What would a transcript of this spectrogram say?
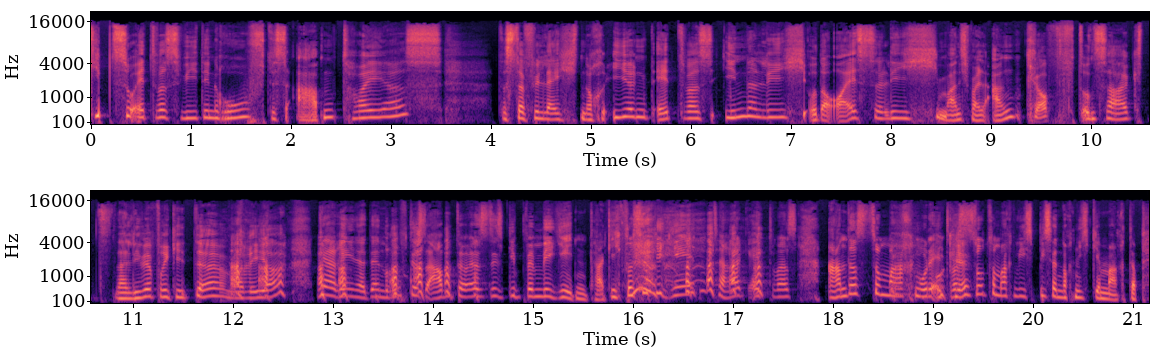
gibt es so etwas wie den Ruf des Abenteuers? Dass da vielleicht noch irgendetwas innerlich oder äußerlich manchmal anklopft und sagt, na liebe Brigitte, Maria. Carina, den Ruf des Abenteuers, das gibt bei mir jeden Tag. Ich versuche jeden Tag etwas anders zu machen oder okay. etwas so zu machen, wie ich es bisher noch nicht gemacht habe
